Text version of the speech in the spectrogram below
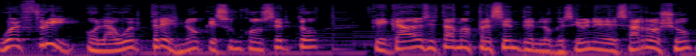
Web3 o la Web3, ¿no? que es un concepto que cada vez está más presente en lo que se viene de desarrollo.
